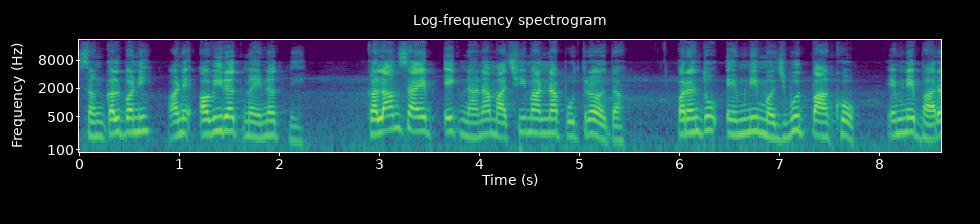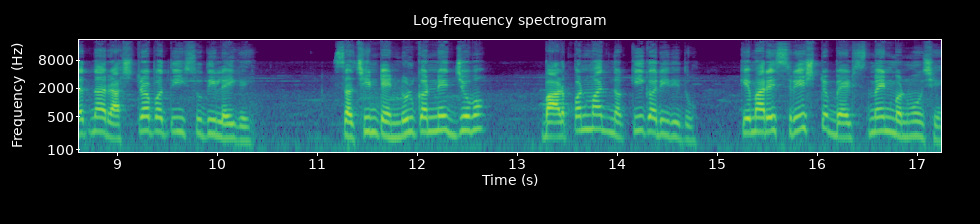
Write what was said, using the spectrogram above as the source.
સંકલ્પની અને અવિરત મહેનતની. કલામ સાહેબ એક નાના માછીમારના પુત્ર હતા, પરંતુ એમની મજબૂત પાંખો એમને ભારતના રાષ્ટ્રપતિ સુધી લઈ ગઈ. સચિન તેંડુલકરને જ જુઓ બાળપણમાં જ નક્કી કરી દીધું કે મારે શ્રેષ્ઠ બેટ્સમેન બનવું છે.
